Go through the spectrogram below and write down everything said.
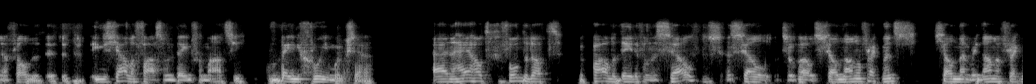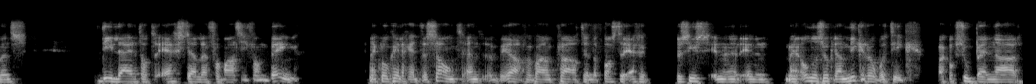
en vooral de, de, initiale fase van beenformatie, of beengroei moet ik zeggen. En hij had gevonden dat bepaalde delen van een cel, dus een cel, zowel cell nanofragments, cell membrane nanofragments, die leiden tot de herstellen formatie van been. En dat klonk heel erg interessant. En ja, we waren praten en dat paste eigenlijk precies in, in mijn onderzoek naar microrobotiek, waar ik op zoek ben naar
